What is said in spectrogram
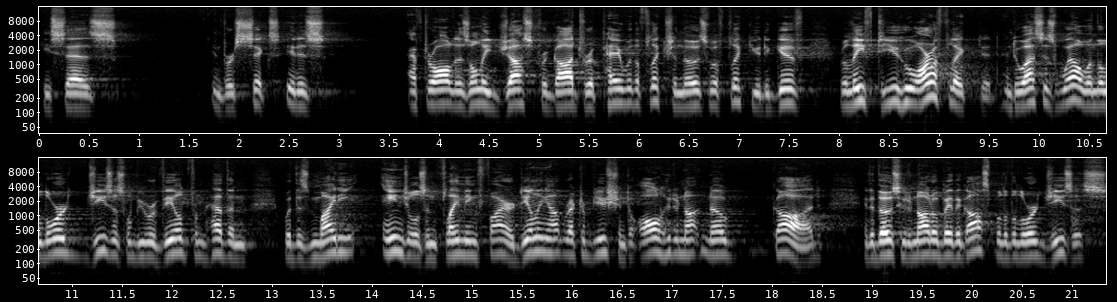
he says in verse 6, It is, after all, it is only just for God to repay with affliction those who afflict you, to give relief to you who are afflicted, and to us as well when the Lord Jesus will be revealed from heaven with his mighty angels in flaming fire, dealing out retribution to all who do not know God and to those who do not obey the gospel of the Lord Jesus.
